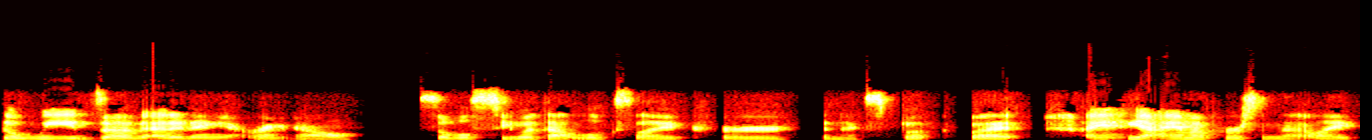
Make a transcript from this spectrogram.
the weeds of editing it right now so we'll see what that looks like for the next book. But I, yeah, I am a person that like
